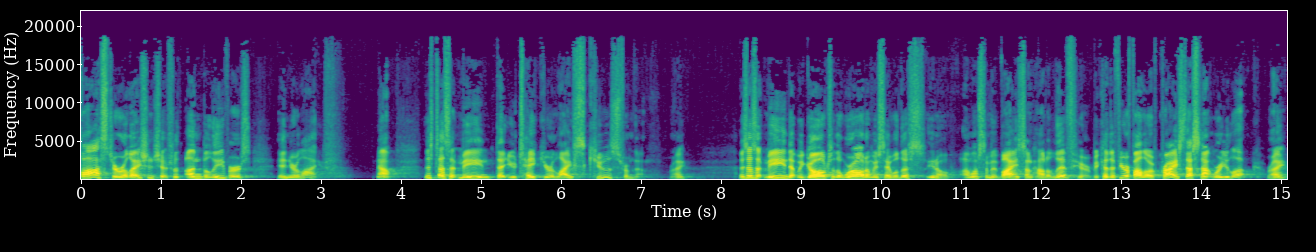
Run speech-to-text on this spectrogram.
foster relationships with unbelievers in your life. Now, this doesn't mean that you take your life's cues from them, right? This doesn't mean that we go to the world and we say, well, this, you know, I want some advice on how to live here. Because if you're a follower of Christ, that's not where you look, right?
